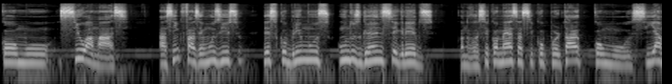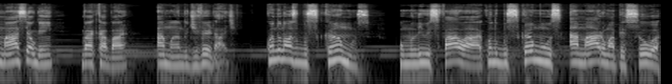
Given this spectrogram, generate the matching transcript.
como se o amasse. Assim que fazemos isso, descobrimos um dos grandes segredos. Quando você começa a se comportar como se amasse alguém, vai acabar amando de verdade. Quando nós buscamos, como Lewis fala, quando buscamos amar uma pessoa,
